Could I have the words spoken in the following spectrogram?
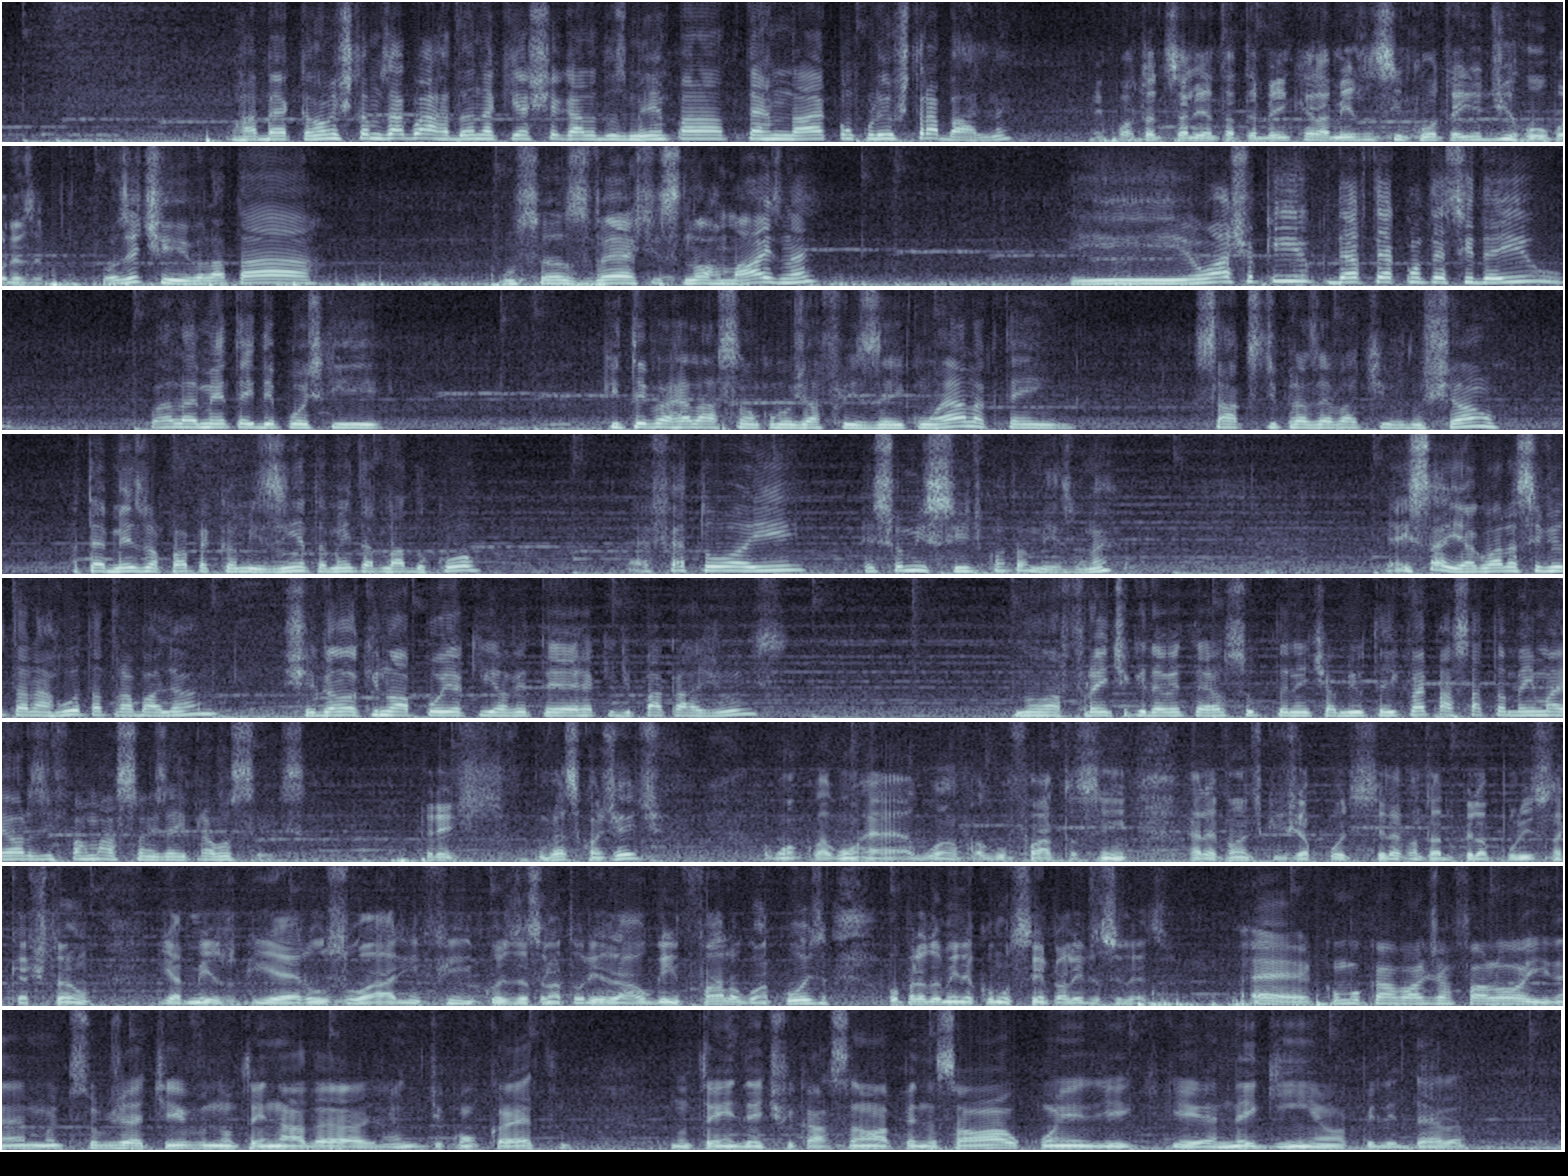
o Rabecão, estamos aguardando aqui a chegada dos mesmos para terminar e concluir os trabalhos, né? É importante salientar também que ela mesma se encontra aí de roupa, né, Zé? Positivo, ela está com seus vestes normais, né? E eu acho que deve ter acontecido aí o, o elemento aí depois que, que teve a relação, como eu já frisei com ela, que tem sacos de preservativo no chão, até mesmo a própria camisinha também está do lado do corpo, efetuou aí esse homicídio contra a mesma, né? É isso aí, agora a Civil está na rua, está trabalhando. Chegando aqui no apoio aqui a VTR aqui de Pacajus. Na frente aqui da VTR o subtenente Hamilton aí que vai passar também maiores informações aí para vocês. Tenente, conversa com a gente? Algum, algum, algum, algum fato assim relevante que já pôde ser levantado pela polícia na questão, e a mesmo que era usuário, enfim, coisas dessa natureza, alguém fala alguma coisa ou predomina como sempre a lei do silêncio? É, como o Carvalho já falou aí, né? Muito subjetivo, não tem nada de concreto não tem identificação, apenas só a alcunha de que é Neguinha, o apelido dela.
